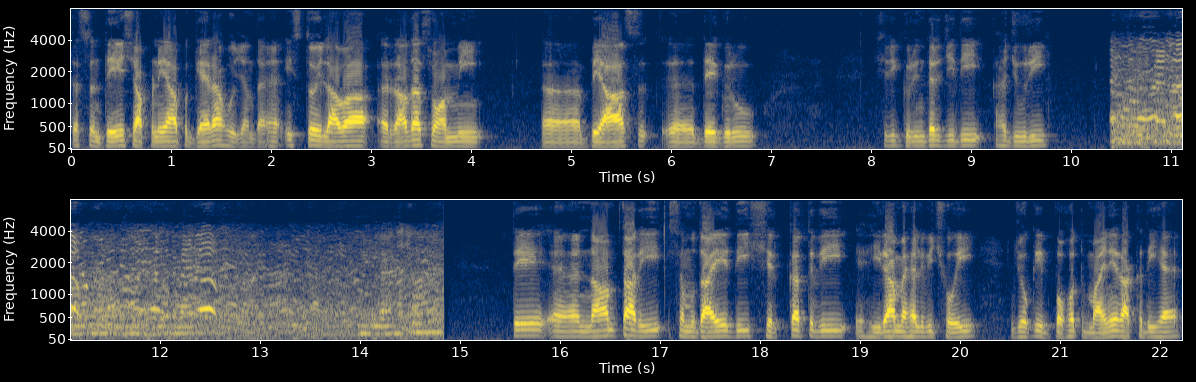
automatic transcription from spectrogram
ਤਾਂ ਸੰਦੇਸ਼ ਆਪਣੇ ਆਪ ਗਹਿਰਾ ਹੋ ਜਾਂਦਾ ਹੈ। ਇਸ ਤੋਂ ਇਲਾਵਾ ਰਾਧਾ ਸੁਆਮੀ ਬਿਆਸ ਦੇ ਗੁਰੂ, ਸ਼੍ਰੀ ਗੁਰਿੰਦਰ ਜੀ ਦੀ ਹਜ਼ੂਰੀ। ਤੇ ਨਾਮਧਾਰੀ ਸਮੁਦਾਇ ਦੀ ਸ਼ਿਰਕਤ ਵੀ ਹੀਰਾ ਮਹਿਲ ਵਿੱਚ ਹੋਈ, ਜੋ ਕਿ ਬਹੁਤ ਮਾਇਨੇ ਰੱਖਦੀ ਹੈ।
